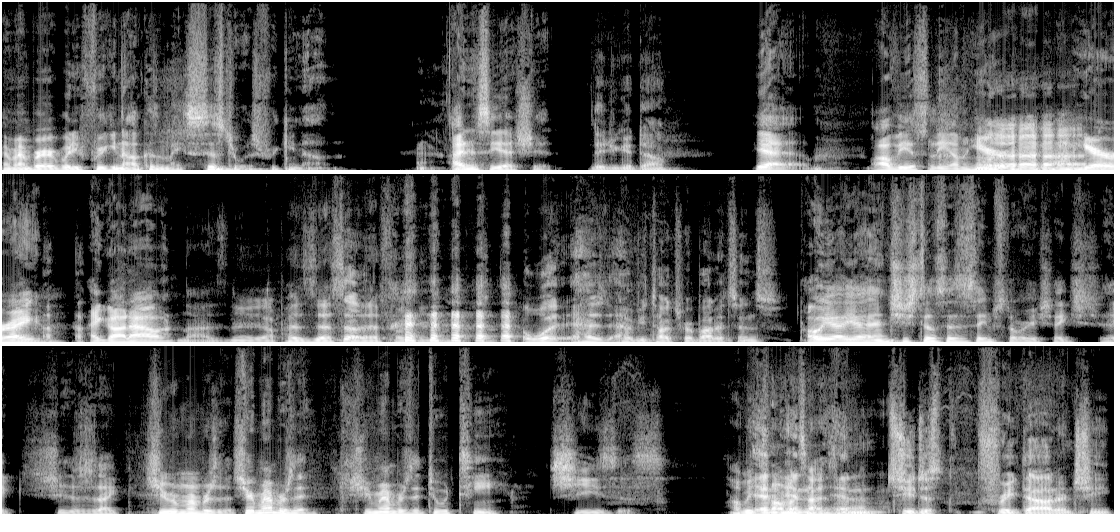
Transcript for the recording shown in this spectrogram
I remember everybody freaking out because my sister was freaking out. I didn't see that shit. Did you get down? Yeah, obviously I'm here. I'm here, right? I got out. Nah, this nigga got possessed So- by that fucking. What has have you talked to her about it since? oh yeah, yeah, and she still says the same story. She like, she, like she's like She remembers it. she remembers it. She remembers it to a T. Jesus. I'll be and, and, traumatized. man. and she just freaked out and she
